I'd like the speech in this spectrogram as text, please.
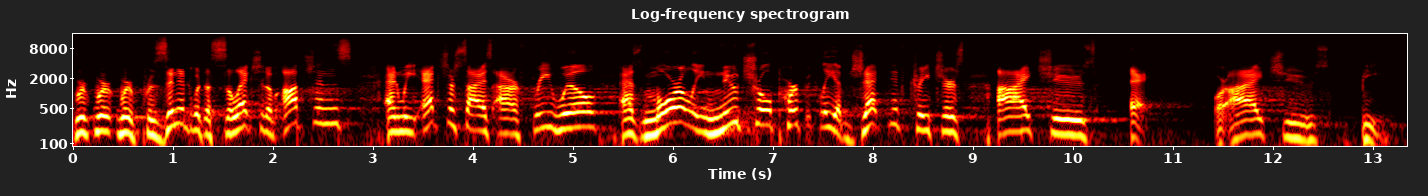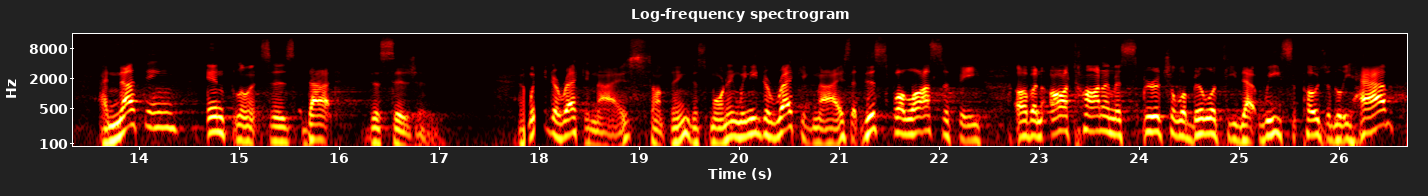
We're, we're, we're, presented with a selection of options, and we exercise our free will as morally neutral, perfectly objective creatures. I choose A, or I choose B. And nothing influences that decision. And we need to recognize something this morning. We need to recognize that this philosophy of an autonomous spiritual ability that we supposedly have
